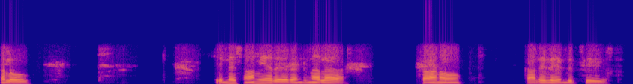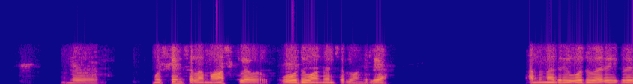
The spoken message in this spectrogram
ஹலோ என்ன சாமியார் ரெண்டு நாளா காணோம். காலையில எந்திரிச்சு இந்த முஸ்லிம்ஸ் எல்லாம் மாஸ்க்ல ஓதுவாங்கன்னு சொல்லுவாங்க இல்லையா? அந்த மாதிரி ஓதுவாரு இவரு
